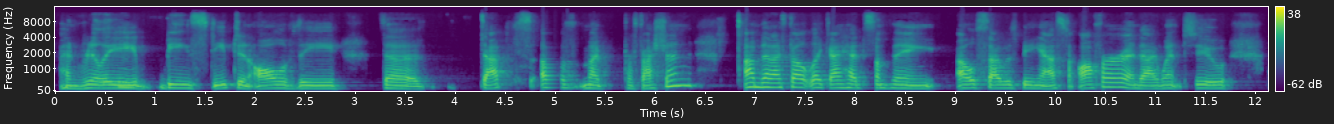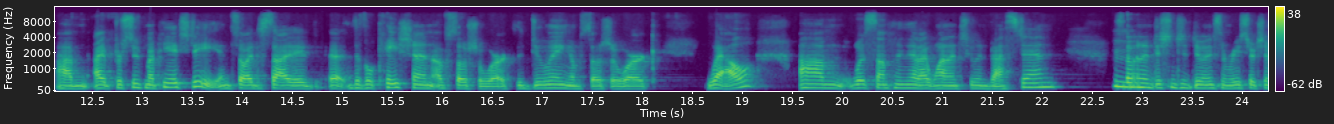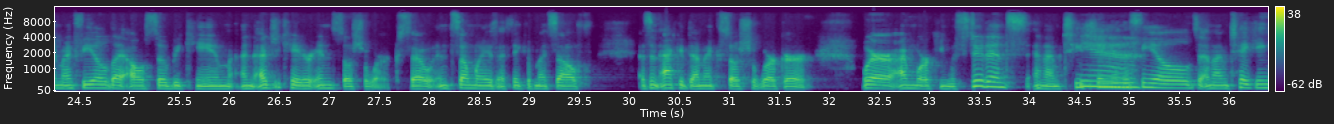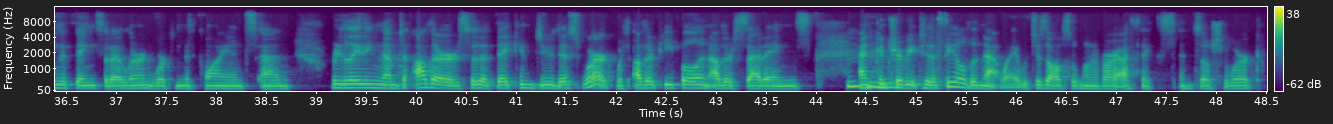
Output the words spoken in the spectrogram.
and really mm. being steeped in all of the the depths of my profession. Um, that I felt like I had something else I was being asked to offer, and I went to um, I pursued my PhD, and so I decided uh, the vocation of social work, the doing of social work, well um, was something that I wanted to invest in. Mm-hmm. So, in hmm. addition to doing some research in my field, I also became an educator in social work. So, in some ways, I think of myself as an academic social worker where I'm working with students and I'm teaching yeah. in the field and I'm taking the things that I learned working with clients and relating them to others so that they can do this work with other people in other settings mm-hmm. and contribute to the field in that way, which is also one of our ethics in social work.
